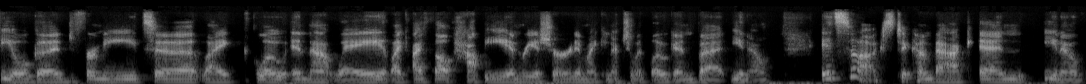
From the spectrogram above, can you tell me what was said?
feel good for me to like gloat in that way. Like I felt happy and reassured in my connection with Logan, but you know, it sucks to come back and, you know,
